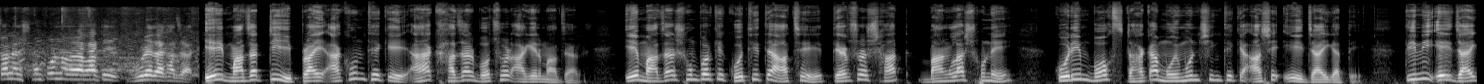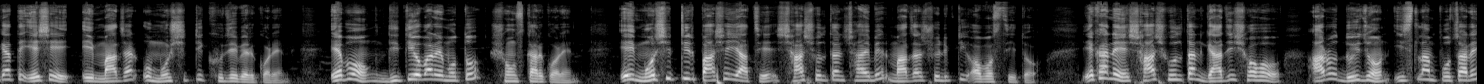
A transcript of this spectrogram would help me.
চলেন সম্পূর্ণ মেলাটি ঘুরে দেখা যাক। এই মাজারটি প্রায় এখন থেকে এক হাজার বছর আগের মাজার। এ মাজার সম্পর্কে কথিতে আছে তেরোশো সাত বাংলা শুনে করিম বক্স ঢাকা ময়মনসিং থেকে আসে এই জায়গাতে। তিনি এই জায়গাতে এসে এই মাজার ও মসজিদটি খুঁজে বের করেন এবং দ্বিতীয়বারের মতো সংস্কার করেন। এই মসজিদটির পাশেই আছে শাহ সুলতান সাহেবের মাজার শরীফটি অবস্থিত। এখানে শাহ সুলতান গাজী সহ আরও দুইজন ইসলাম প্রচারে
